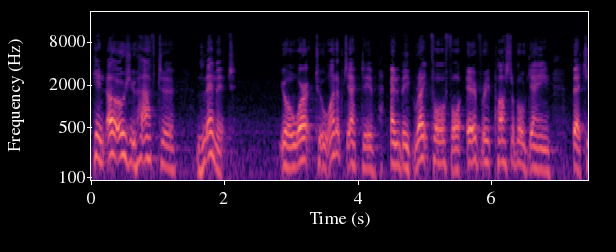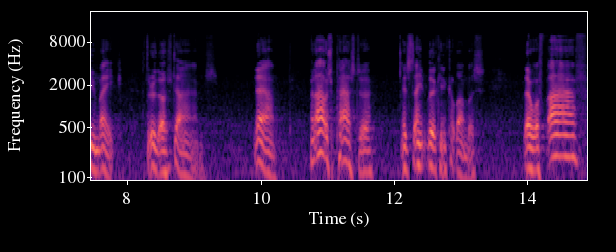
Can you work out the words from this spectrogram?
He knows you have to limit your work to one objective and be grateful for every possible gain that you make through those times. Now, when I was pastor at St. Luke in Columbus, there were five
